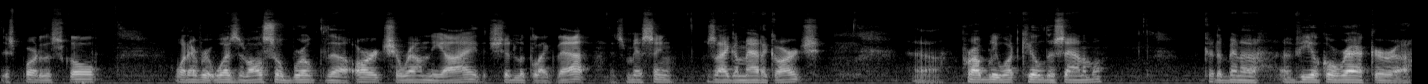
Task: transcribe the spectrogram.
this part of the skull. Whatever it was, it also broke the arch around the eye that should look like that. It's missing, zygomatic arch. Uh, probably what killed this animal. Could have been a, a vehicle wreck or uh,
